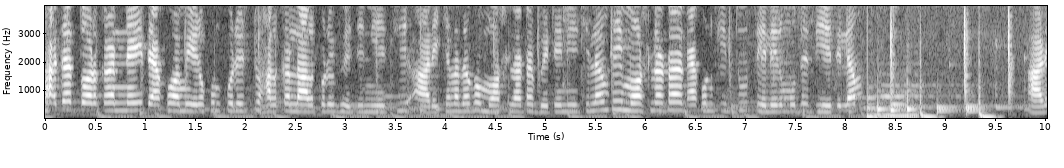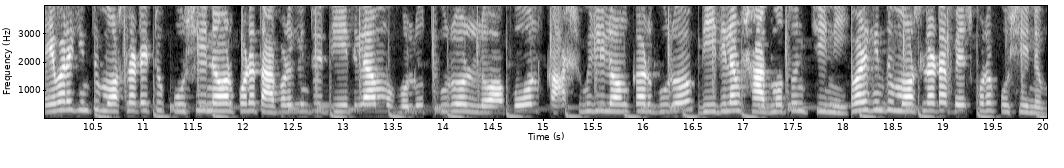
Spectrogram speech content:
ভাজার দরকার নেই। দেখো, আমি এরকম করে একটু হালকা লাল করে ভেজে নিয়েছি। আর এখানে দেখো, মশলাটা বেটে নিয়েছিলাম। সেই মশলাটা এখন কিন্তু তেলের মধ্যে দিয়ে দিলাম। আর এবারে কিন্তু মশলাটা একটু কষিয়ে নেওয়ার পরে তারপরে কিন্তু দিয়ে দিলাম হলুদ গুঁড়ো, লবণ, কাশ্মীরি লঙ্কার গুঁড়ো। দিয়ে দিলাম স্বাদ মতন চিনি। এবারে কিন্তু মশলাটা বেশ করে কষিয়ে নেব।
